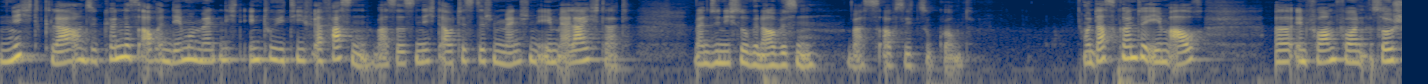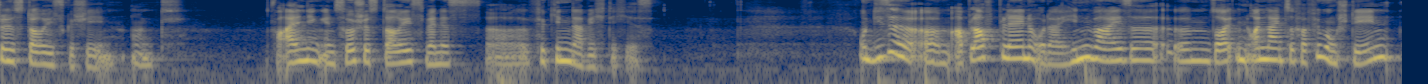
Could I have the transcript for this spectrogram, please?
nicht klar und sie können es auch in dem Moment nicht intuitiv erfassen, was es nicht autistischen Menschen eben erleichtert, wenn sie nicht so genau wissen, was auf sie zukommt. Und das könnte eben auch äh, in Form von Social Stories geschehen und vor allen Dingen in Social Stories, wenn es äh, für Kinder wichtig ist. Und diese ähm, Ablaufpläne oder Hinweise ähm, sollten online zur Verfügung stehen,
